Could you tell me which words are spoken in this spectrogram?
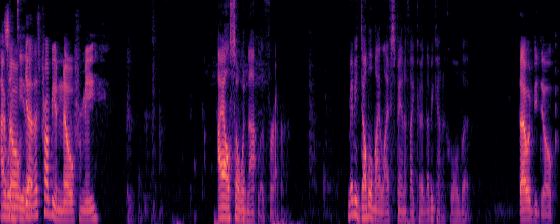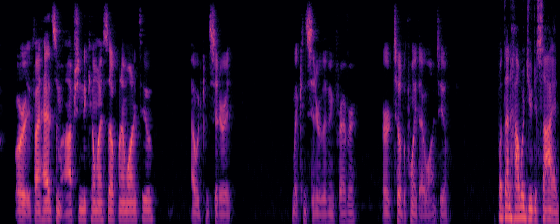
I wouldn't so either. yeah, that's probably a no for me. I also would not live forever. Maybe double my lifespan if I could. That'd be kind of cool, but That would be dope. Or if I had some option to kill myself when I wanted to, I would consider it. Like consider living forever, or till the point I want to. but then how would you decide?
